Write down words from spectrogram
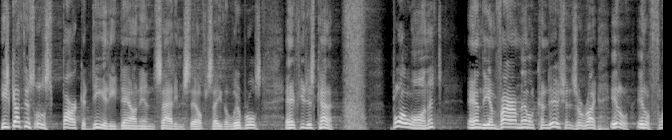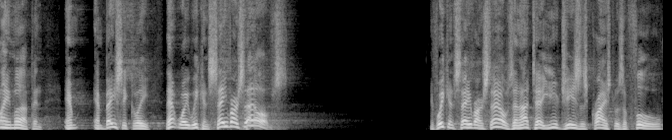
He's got this little spark of deity down inside himself, say the liberals, and if you just kind of blow on it and the environmental conditions are right, it'll, it'll flame up. And, and, and basically, that way we can save ourselves. If we can save ourselves, then I tell you, Jesus Christ was a fool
